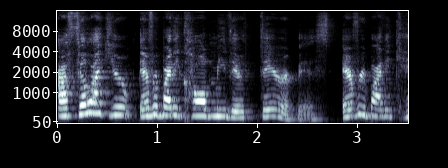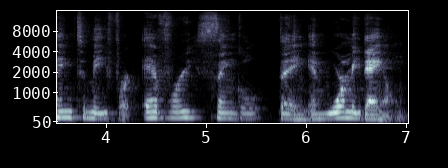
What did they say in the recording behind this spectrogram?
I feel like you're everybody called me their therapist. Everybody came to me for every single thing and wore me down.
